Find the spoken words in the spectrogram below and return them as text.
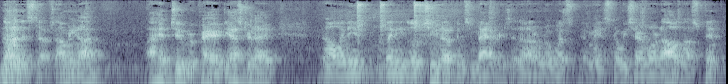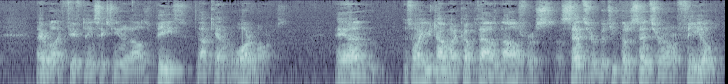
None of this stuff. I mean, I I had two repaired yesterday, and all they need they need a little tune up and some batteries. And I don't know what's. I mean, it's going to be several hundred dollars. And I spent they were like fifteen, sixteen hundred dollars a piece, not counting the watermarks. And so you're talking about a couple thousand dollars for a sensor, but you put a sensor on a field.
